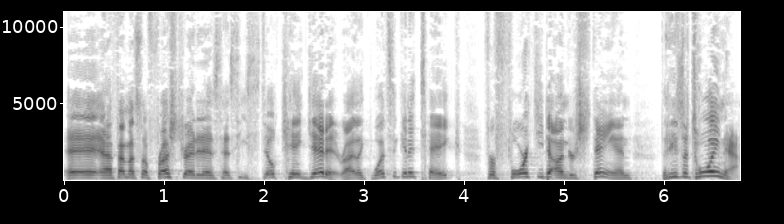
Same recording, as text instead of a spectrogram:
And I find myself frustrated as, as he still can't get it, right? Like, what's it going to take for Forky to understand that he's a toy now,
